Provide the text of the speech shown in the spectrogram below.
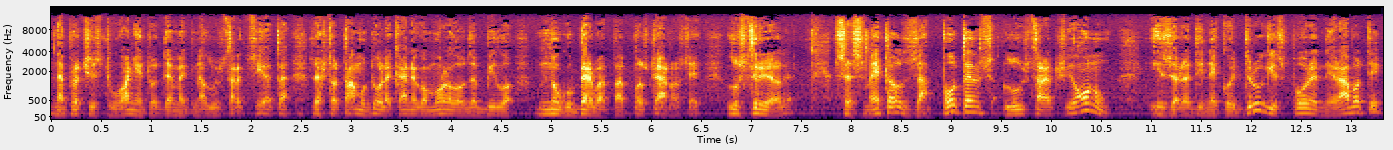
на прочистувањето, демек на лустрацијата, зашто таму доле кај него морало да било многу берба, па постојано се лустрирале, се сметал за потенс лустрационум и заради некои други споредни работи,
